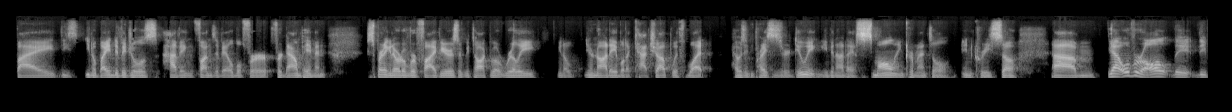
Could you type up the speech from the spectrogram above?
by these, you know, by individuals having funds available for for down payment, spreading it out over five years, like we talked about, really, you know, you're not able to catch up with what housing prices are doing, even at a small incremental increase. So, um, yeah, overall, the the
